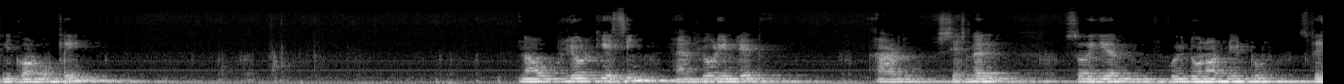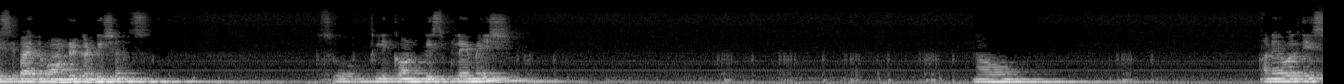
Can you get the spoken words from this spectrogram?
Click on ok. Now fluid casing and fluid inlet are stationary. So here we do not need to specify the boundary conditions. So click on display mesh now enable this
